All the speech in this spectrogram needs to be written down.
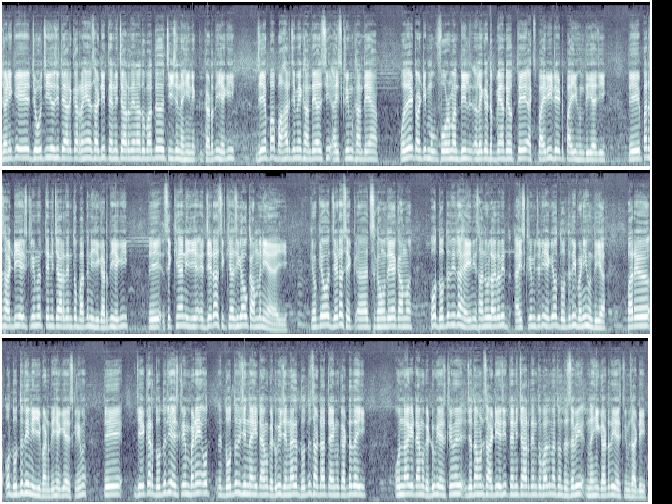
ਜਾਣੀ ਕਿ ਜੋ ਚੀਜ਼ ਅਸੀਂ ਤਿਆਰ ਕਰ ਰਹੇ ਹਾਂ ਸਾਡੀ 3-4 ਦਿਨਾਂ ਤੋਂ ਵੱਧ ਚੀਜ਼ ਨਹੀਂ ਨਿਕ- ਕੱਢਦੀ ਹੈਗੀ। ਜੇ ਆਪਾਂ ਬਾਹਰ ਜਿਵੇਂ ਖਾਂਦੇ ਆ, ਅਸੀਂ ਆਈਸਕ੍ਰੀਮ ਖਾਂਦੇ ਆ, ਉਹਦੇ 24 ਮੰਥ ਦੀ ਲਾਈਕ ਡੱਬਿਆਂ ਦੇ ਉੱਤੇ ਐਕਸਪਾਇਰੀ ਡੇਟ ਪਾਈ ਹੁੰਦੀ ਹੈ ਜੀ। ਤੇ ਪਰ ਸਾਡੀ ਆਈਸਕ੍ਰੀਮ 3-4 ਦਿਨ ਤੋਂ ਵੱਧ ਨਹੀਂ ਜੀ ਕੱਢਦੀ ਹੈਗੀ। ਤੇ ਸਿੱਖਿਆ ਨਹੀਂ ਜੀ ਜਿਹੜਾ ਸਿੱਖਿਆ ਸੀਗਾ ਉਹ ਕੰਮ ਨਹੀਂ ਆਇਆ ਜੀ। ਕਿਉਂਕਿ ਉਹ ਜਿਹੜਾ ਸਿੱਖ- ਸਿਖਾਉਂਦੇ ਆ ਕੰਮ, ਉਹ ਦੁੱਧ ਦੀ ਤਾਂ ਹੈ ਹੀ ਨਹੀਂ। ਸਾਨੂੰ ਲੱਗਦਾ ਵੀ ਆਈਸਕ੍ਰੀਮ ਜਿਹੜੀ ਹੈਗੀ ਉਹ ਦੁੱਧ ਦੀ ਬਣੀ ਹੁੰਦੀ ਆ। ਪਰ ਉਹ ਦੁੱਧ ਦੀ ਨਹੀਂ ਜੀ ਬਣਦੀ ਹੈਗੀ ਆਈਸਕ੍ਰੀਮ ਤੇ ਜੇਕਰ ਦੁੱਧ ਦੀ ਆਈਸਕ੍ਰੀਮ ਬਣੇ, ਉਹ ਦੁੱਧ ਦੀ ਜਿੰਨਾ ਹੀ ਟਾਈਮ ਕੱਢੂਗੀ, ਜਿੰਨਾ ਕਿ ਦੁੱਧ ਸਾਡਾ ਟਾਈਮ ਕੱਢਦਾ ਜੀ। ਉਨਾ ਕਿ ਟਾਈਮ ਕੱਢੂਗੀ ਆਈਸਕ੍ਰੀਮ ਜਿੱਦਾਂ ਹੁਣ ਸਾਡੀ ਅਸੀਂ 3-4 ਦਿਨ ਤੋਂ ਬਾਅਦ ਮੈਂ ਤੁਹਾਨੂੰ ਦੱਸਿਆ ਵੀ ਨਹੀਂ ਕੱਢਦੀ ਆਈਸਕ੍ਰੀਮ ਸਾਡੀ।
